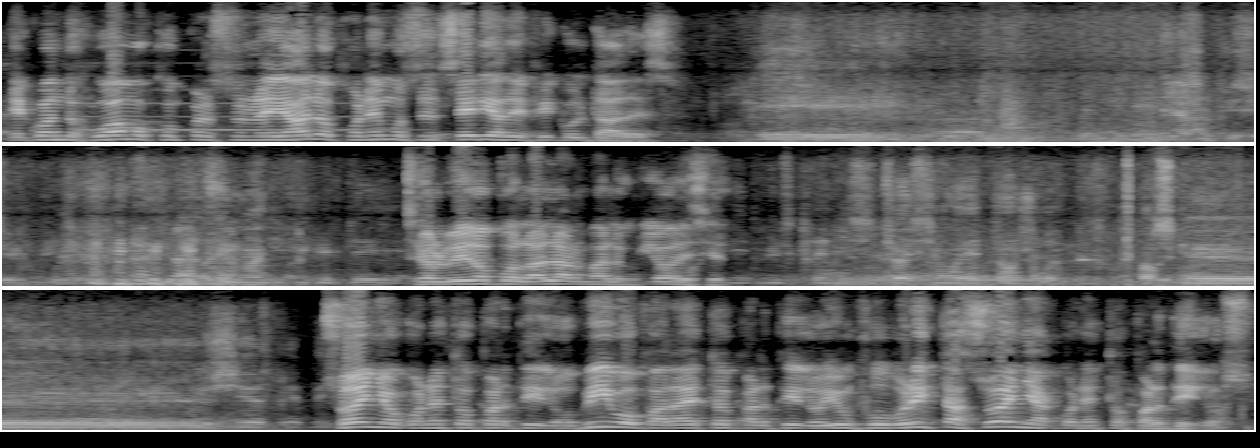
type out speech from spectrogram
que cuando jugamos con personalidad los ponemos en serias dificultades. Se olvidó por la alarma lo que iba a decir. Sueño con estos partidos, vivo para estos partidos y un futbolista sueña con estos partidos.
